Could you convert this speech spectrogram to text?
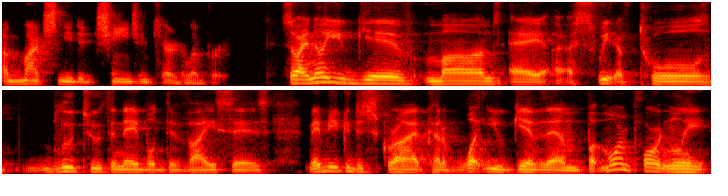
a much needed change in care delivery so I know you give moms a, a suite of tools, Bluetooth enabled devices. Maybe you could describe kind of what you give them, but more importantly,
